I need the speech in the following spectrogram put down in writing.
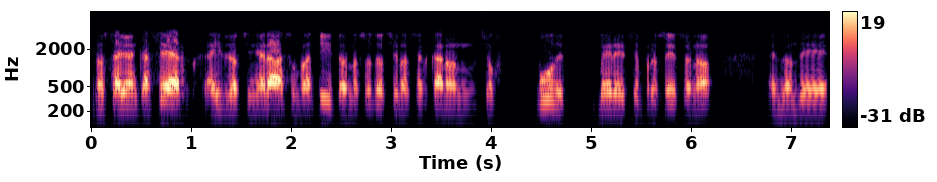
no sabían qué hacer. Ahí lo señalaba hace un ratito, nosotros se nos acercaron, yo pude ver ese proceso, ¿no? En donde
